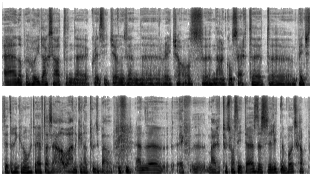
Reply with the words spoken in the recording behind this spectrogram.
En op een goede dag zaten uh, Quincy Jones en uh, Ray Charles uh, na een concert te, een pintje te drinken ongetwijfeld. En zeiden, oh, we gaan een keer naar Toets bellen. en, ik, maar Toets was niet thuis, dus ze lieten een boodschap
